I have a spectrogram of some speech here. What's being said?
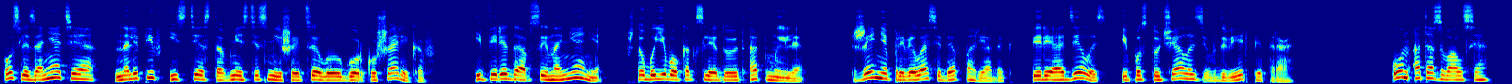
После занятия, налепив из теста вместе с Мишей целую горку шариков и передав сына няне, чтобы его как следует отмыли, Женя привела себя в порядок, переоделась и постучалась в дверь Петра. Он отозвался.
